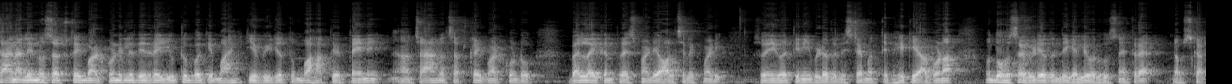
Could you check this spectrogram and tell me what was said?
ಚಾನಲ್ ಇನ್ನೂ ಸಬ್ಸ್ಕ್ರೈಬ್ ಮಾಡ್ಕೊಂಡಿಲ್ಲದಿದ್ದರೆ ಯೂಟ್ಯೂಬ್ ಬಗ್ಗೆ ಮಾಹಿತಿಯ ವಿಡಿಯೋ ತುಂಬ ಹಾಕ್ತಿರ್ತೀನಿ. ಚಾನಲ್ ಸಬ್ಸ್ಕ್ರೈಬ್ ಮಾಡಿಕೊಂಡು ಬೆಲ್ ಐಕನ್ ಪ್ರೆಸ್ ಮಾಡಿ ಆಲ್ ಸೆಲೆಕ್ಟ್ ಮಾಡಿ. ಸೊ ಇವತ್ತಿನ ಈ ವಿಡಿಯೋದಲ್ಲಿ ಇಷ್ಟೇ ಮತ್ತೆ ಭೇಟಿ ಆಗೋಣ ಒಂದು ಹೊಸ ವಿಡಿಯೋದೊಂದಿಗೆ ಎಲ್ಲಿವರೆಗೂ ಸ್ನೇಹಿತರೆ, ನಮಸ್ಕಾರ.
